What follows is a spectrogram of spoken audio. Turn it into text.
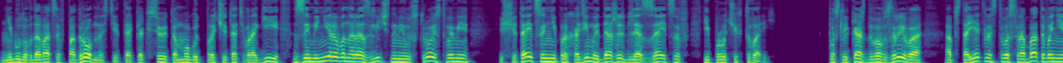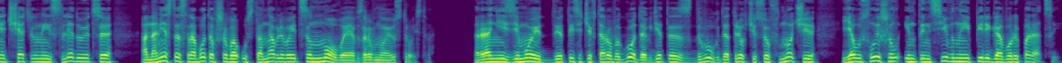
не буду вдаваться в подробности, так как все это могут прочитать враги, заминирована различными устройствами и считается непроходимой даже для зайцев и прочих тварей. После каждого взрыва обстоятельства срабатывания тщательно исследуются, а на место сработавшего устанавливается новое взрывное устройство. Ранней зимой 2002 года, где-то с двух до трех часов ночи, я услышал интенсивные переговоры по рации.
